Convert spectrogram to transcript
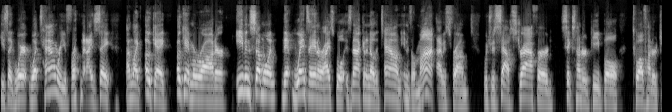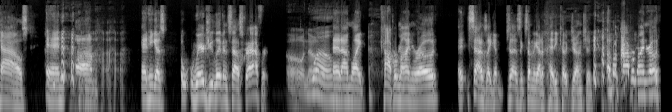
he's like, where, what town were you from? And I say, I'm like, okay, okay, marauder. Even someone that went to Hanover High School is not going to know the town in Vermont I was from, which was South Stratford, 600 people, 1,200 cows. And um, and he goes, "Where'd you live in South Stratford?" Oh no! Whoa. And I'm like, Coppermine Road. It sounds like it sounds like something out of Petticoat Junction. I'm on Coppermine Road,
